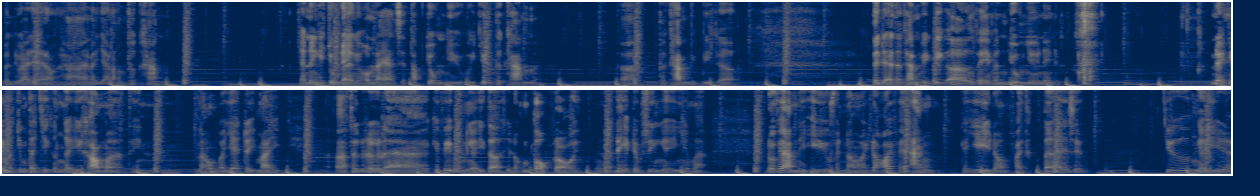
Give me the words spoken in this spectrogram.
Mình qua giai đoạn 2 là giai đoạn thực hành. Cho nên cái chủ đề ngày hôm nay anh sẽ tập trung nhiều với chuyện thực hành à, thực hành việc biết ơn. Thì để thực hành việc biết ơn thì mình dùng như thế này nếu như mà chúng ta chỉ có nghĩ không á thì nó không có giá trị mấy. À, thực sự là cái việc mình nghĩ tới thì nó cũng tốt rồi nó là đẹp trong suy nghĩ nhưng mà đối với anh thì yêu phải nói đói phải ăn cái gì đó phải thực tế xíu chứ nghĩ ờ,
